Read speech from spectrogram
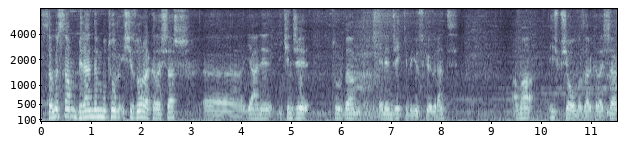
Sanırsam Brand'in bu tur işi zor arkadaşlar. Ee, yani ikinci turdan elenecek gibi gözüküyor Brand. Ama hiçbir şey olmaz arkadaşlar.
